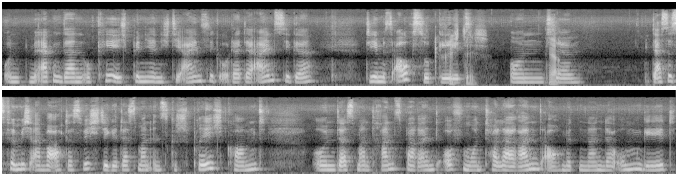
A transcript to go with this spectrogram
und merken dann, okay, ich bin hier nicht die Einzige oder der Einzige, dem es auch so geht. Richtig. Und Ja. ähm, das ist für mich einfach auch das Wichtige, dass man ins Gespräch kommt und dass man transparent, offen und tolerant auch miteinander umgeht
